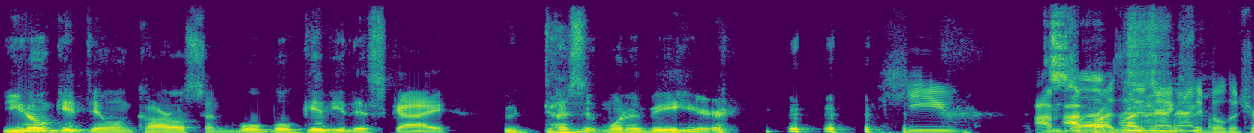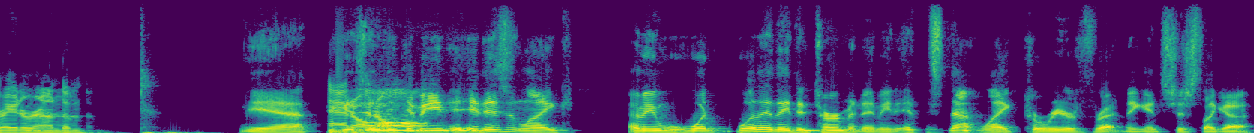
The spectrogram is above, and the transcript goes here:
"You don't get Dylan Carlson. We'll we'll give you this guy." Who doesn't want to be here? He, I'm surprised they didn't actually build a trade around him. Yeah, because it. I mean, it, it isn't like I mean, what what are they determined? I mean, it's not like career threatening. It's just like a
